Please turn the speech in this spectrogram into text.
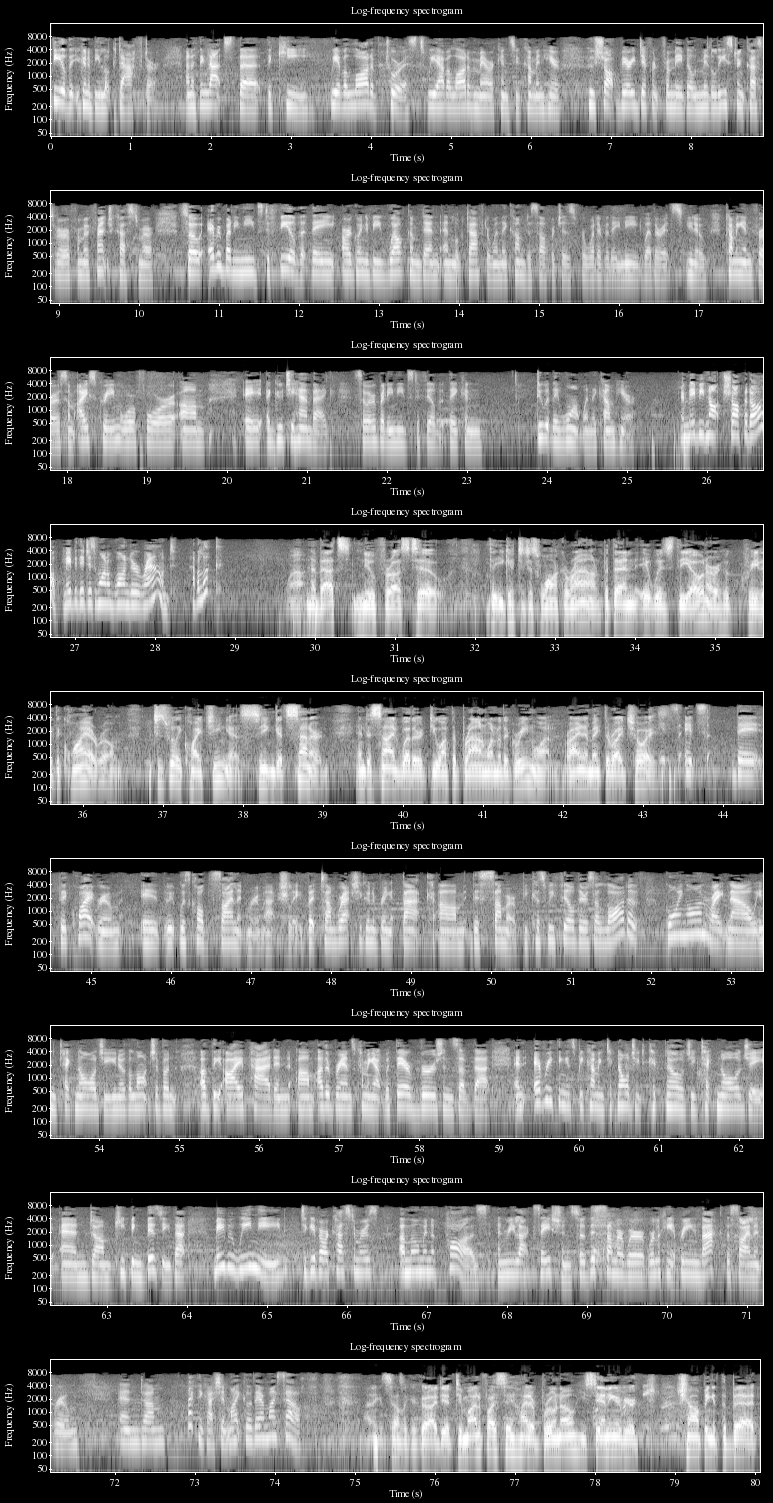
feel that you're going to be looked after. And I think that's the, the key. We have a lot of tourists. We have a lot of Americans who come in here who shop very different from maybe a Middle Eastern customer or from a French customer. So everybody needs to feel that they are going to be welcomed and, and looked after when they come to Selfridges for whatever they need, whether it's, you know, coming in for some ice cream or for um, a, a Gucci handbag. So everybody needs to feel that they can do what they want when they come here. And maybe not shop at all. Maybe they just want to wander around, have a look. Wow, now that's new for us too. That you get to just walk around. But then it was the owner who created the quiet room, which is really quite genius. So you can get centered and decide whether do you want the brown one or the green one, right? And make the right choice. It's it's the the quiet room it, it, was called the silent room actually, but um, we're actually going to bring it back um, this summer because we feel there's a lot of going on right now in technology. You know, the launch of an, of the iPad and um, other brands coming out with their versions of that, and everything is becoming technology, technology, technology, and um, keeping busy. That maybe we need to give our customers a moment of pause and relaxation. So this summer we're we're looking at bringing back the silent room, and um, I think I should might go there myself. I think it sounds like a good idea. Do you mind if I say hi to Bruno? He's standing over here chomping at the bit.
